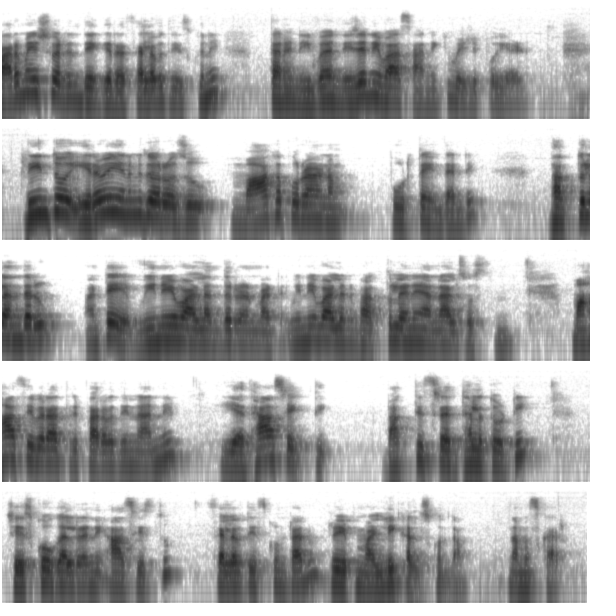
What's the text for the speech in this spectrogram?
పరమేశ్వరుని దగ్గర సెలవు తీసుకుని తన నివ నిజ నివాసానికి వెళ్ళిపోయాడు. దీంతో ఇరవై ఎనిమిదో రోజు మాఘ పురాణం పూర్తయిందండి. భక్తులందరూ అంటే వినేవాళ్ళందరూ అనమాట వినేవాళ్ళని భక్తులనే అనాల్సి వస్తుంది. మహాశివరాత్రి పర్వదినాన్ని యథాశక్తి భక్తి శ్రద్ధలతోటి చేసుకోగలరని ఆశిస్తూ సెలవు తీసుకుంటాను. రేపు మళ్ళీ కలుసుకుందాం. నమస్కారం.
